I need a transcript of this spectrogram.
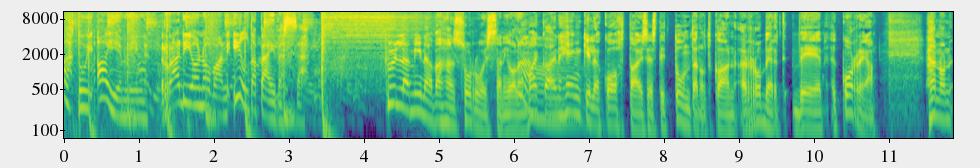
tapahtui aiemmin Radionovan iltapäivässä. Kyllä minä vähän suruissani olen, No. vaikka en henkilökohtaisesti tuntenutkaan Robert V. Korea. Hän on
